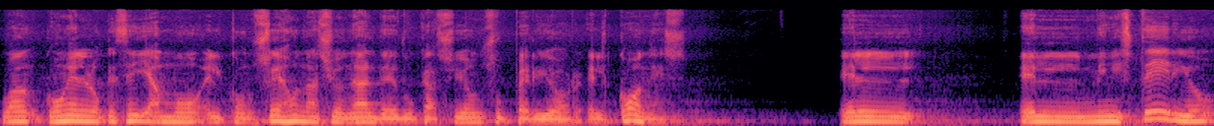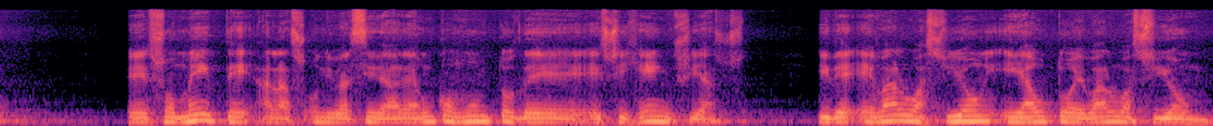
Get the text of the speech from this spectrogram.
cuan- con el- lo que se llamó el Consejo Nacional de Educación Superior, el CONES. El, el ministerio eh, somete a las universidades a un conjunto de exigencias y de evaluación y autoevaluación,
